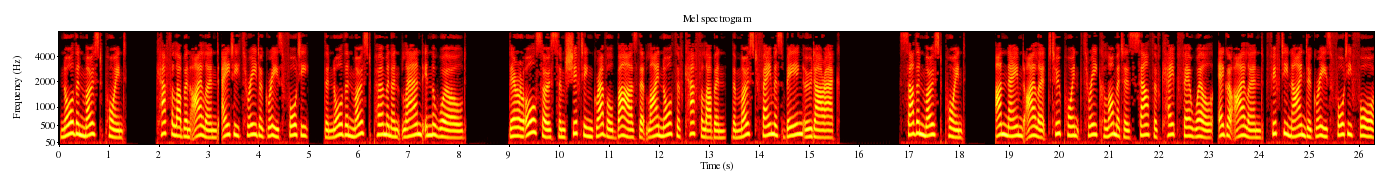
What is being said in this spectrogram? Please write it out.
Northernmost point Kaffeklubben Island 83 degrees 40 the northernmost permanent land in the world. There are also some shifting gravel bars that lie north of Kaffeklubben, the most famous being Udarak. Southernmost point Unnamed islet 2.3 km south of Cape Farewell, Egger Island 59 degrees 44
